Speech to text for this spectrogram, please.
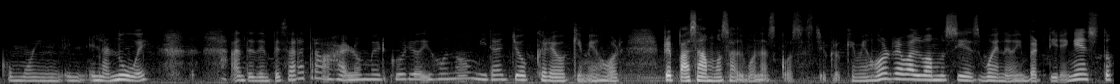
como en, la nube, antes de empezar a trabajarlo, Mercurio dijo, no, mira, yo creo que mejor repasamos algunas cosas, yo creo que mejor revaluamos si es bueno invertir en esto,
